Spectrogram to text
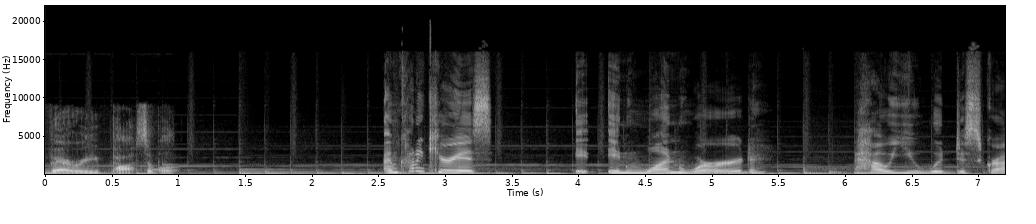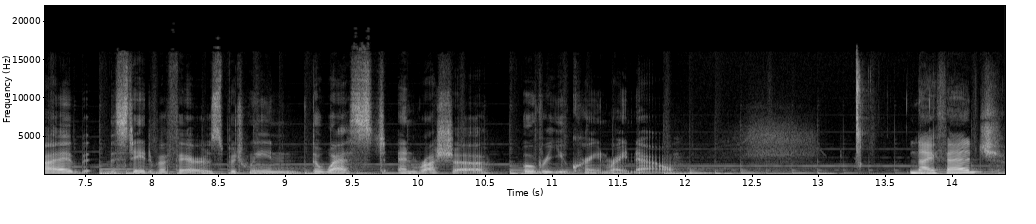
very possible. I'm kind of curious, in one word, how you would describe the state of affairs between the West and Russia over Ukraine right now. Knife edge.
